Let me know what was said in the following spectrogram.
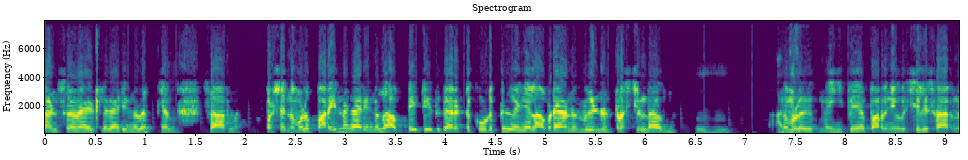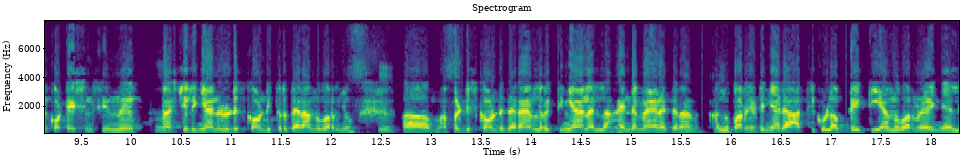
കൺസേൺ ആയിട്ടുള്ള കാര്യങ്ങൾ ഞാൻ സാറിന്. പക്ഷെ നമ്മൾ പറയുന്ന കാര്യങ്ങൾ അപ്ഡേറ്റ് ചെയ്ത് കറക്റ്റ് കൊടുത്തു കഴിഞ്ഞാൽ അവിടെയാണ് വീണ്ടും ട്രസ്റ്റ് ഉണ്ടാകുന്നത് നമ്മൾ ഇപ്പൊ പറഞ്ഞു ആക്ച്വലി സാറിന് കൊട്ടേഷൻസ് ഇന്ന് ആക്ച്വലി ഞാനൊരു ഡിസ്കൗണ്ട് ഇത്ര തരാന്ന് പറഞ്ഞു. അപ്പൊ ഡിസ്കൗണ്ട് തരാനുള്ള വ്യക്തി ഞാനല്ല എന്റെ മാനേജറാണ് അന്ന് പറഞ്ഞിട്ട് ഞാൻ രാത്രിക്കുള്ള അപ്ഡേറ്റ് ചെയ്യാന്ന് പറഞ്ഞു കഴിഞ്ഞാൽ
